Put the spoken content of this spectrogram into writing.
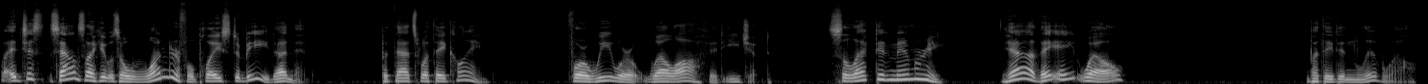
Well, it just sounds like it was a wonderful place to be, doesn't it? But that's what they claim. For we were well off at Egypt. Selective memory. Yeah, they ate well, but they didn't live well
